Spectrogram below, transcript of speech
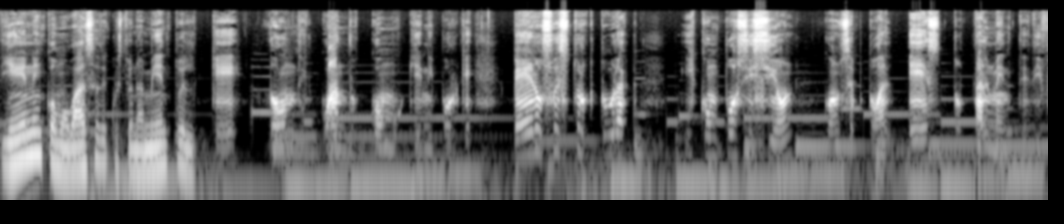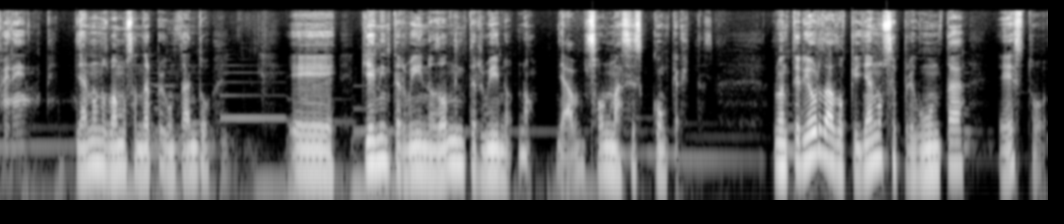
tienen como base de cuestionamiento el qué, dónde, cuándo, cómo, quién y por qué, pero su estructura y composición conceptual es totalmente diferente. Ya no nos vamos a andar preguntando eh, quién intervino, dónde intervino, no, ya son más concretas. Lo anterior, dado que ya no se pregunta esto,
